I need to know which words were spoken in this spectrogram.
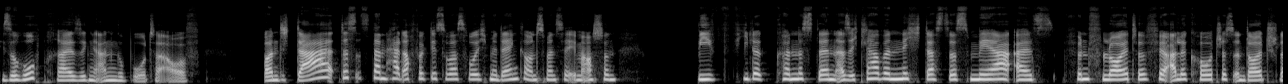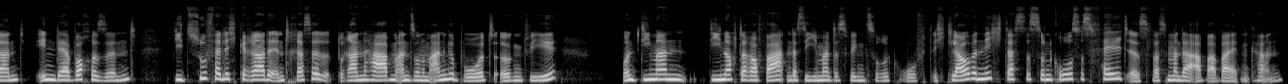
diese hochpreisigen Angebote auf. Und da, das ist dann halt auch wirklich sowas, wo ich mir denke, und das meinst du ja eben auch schon, wie viele können es denn? Also ich glaube nicht, dass das mehr als fünf Leute für alle Coaches in Deutschland in der Woche sind, die zufällig gerade Interesse dran haben an so einem Angebot irgendwie und die man, die noch darauf warten, dass sie jemand deswegen zurückruft. Ich glaube nicht, dass das so ein großes Feld ist, was man da abarbeiten kann.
